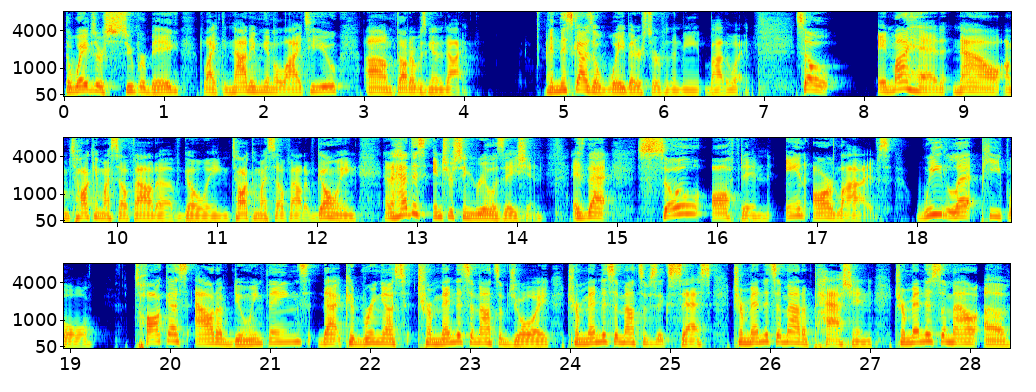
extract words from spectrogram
the waves are super big. Like, not even going to lie to you. Um, thought I was going to die. And this guy's a way better surfer than me, by the way. So in my head, now I'm talking myself out of going, talking myself out of going. And I had this interesting realization is that so often in our lives, we let people talk us out of doing things that could bring us tremendous amounts of joy, tremendous amounts of success, tremendous amount of passion, tremendous amount of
